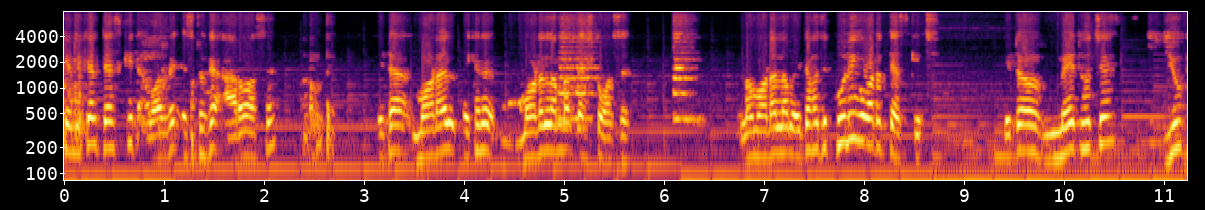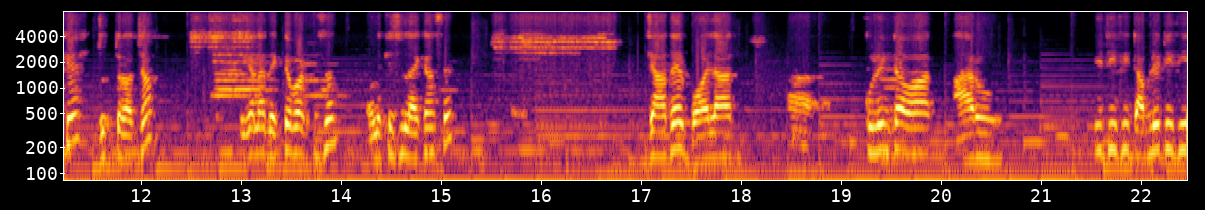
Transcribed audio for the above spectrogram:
কেমিক্যাল টেস্ট কিট আমাদের স্টকে আরও আছে। এটা মডেল এখানে মডেল নাম্বার টেস্ট আছে। মডেল নাম্বার এটা হচ্ছে কুলিং ওয়াটার টেস্ট কিট এটা মেড হচ্ছে ইউকে যুক্তরাজ্য। এখানে দেখতে পারতেছেন, অনেক কিছু লেখা আছে। যাদের বয়লার কুলিং টাওয়ার আরও ইটিভি ডাব্লিউটিভি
